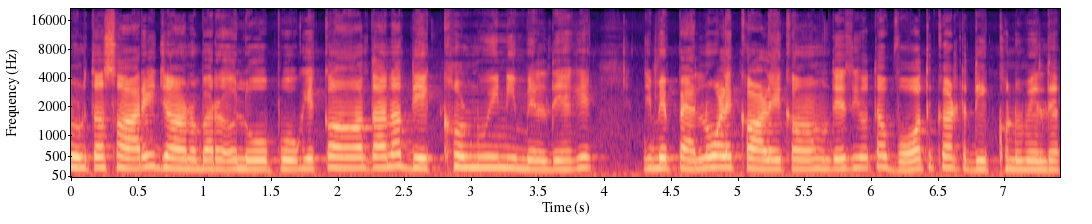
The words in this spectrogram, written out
ਹੁਣ ਤਾਂ ਸਾਰੇ ਜਾਨਵਰ ਅਲੋਪ ਹੋ ਗਏ, ਕਾਂ ਤਾਂ ਨਾ ਦੇਖਣ ਨੂੰ ਹੀ ਨਹੀਂ ਮਿਲਦੇ ਹੈਗੇ। ਜਿਵੇਂ ਪਹਿਲੋਂ ਵਾਲੇ ਕਾਲੇ ਕਾਂ ਹੁੰਦੇ ਸੀ, ਉਹ ਤਾਂ ਬਹੁਤ ਘੱਟ ਦੇਖਣ ਨੂੰ ਮਿਲਦੇ ਆ।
